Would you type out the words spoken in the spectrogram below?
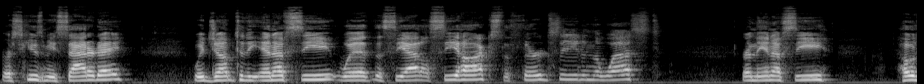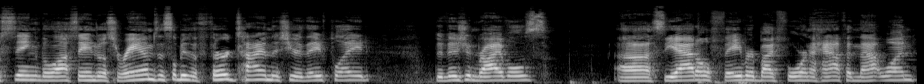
or excuse me, Saturday, we jump to the NFC with the Seattle Seahawks, the third seed in the West, or in the NFC, hosting the Los Angeles Rams. This will be the third time this year they've played division rivals. Uh, Seattle favored by four and a half in that one.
